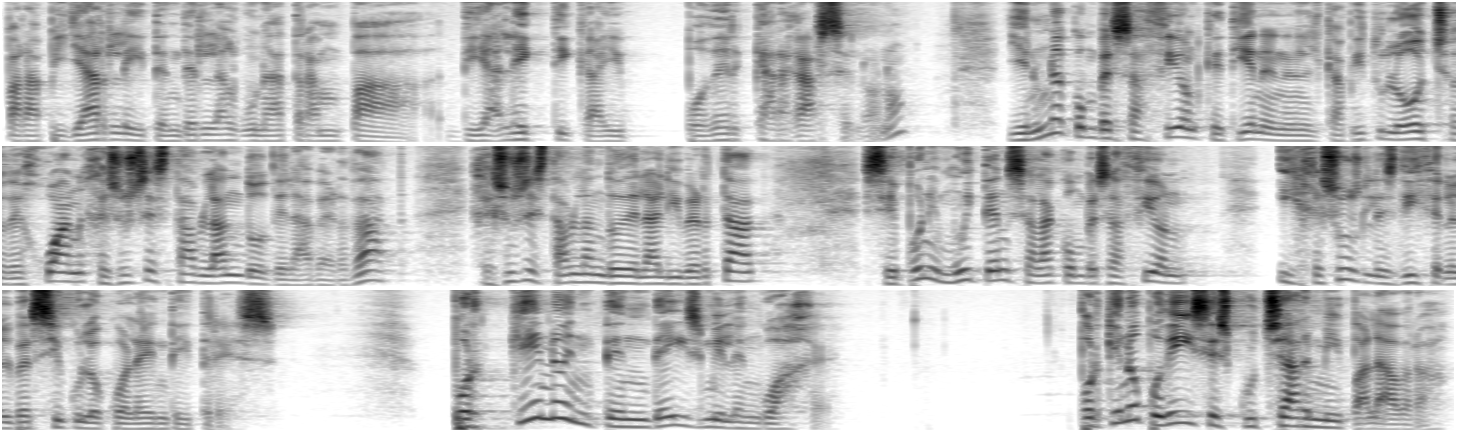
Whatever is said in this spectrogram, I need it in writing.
para pillarle y tenderle alguna trampa dialéctica y poder cargárselo, ¿no? Y en una conversación que tienen en el capítulo 8 de Juan, Jesús está hablando de la verdad, Jesús está hablando de la libertad, se pone muy tensa la conversación y Jesús les dice en el versículo 43, ¿por qué no entendéis mi lenguaje? ¿Por qué no podéis escuchar mi palabra?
